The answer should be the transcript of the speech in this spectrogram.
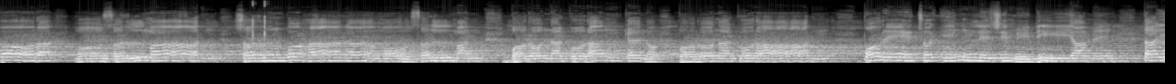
পরা মুসলমান, সর্বহারা মুসলমান। পড়না কোরআন কেন? পড়না কোরআন। পড়েছ ইংলিশ মিডিয়ামে, তাই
